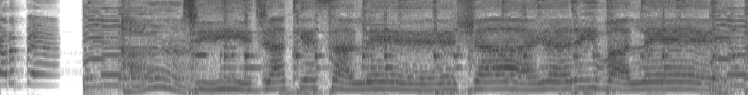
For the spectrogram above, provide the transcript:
कर पे। जी जाके साले शायरी वाले।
